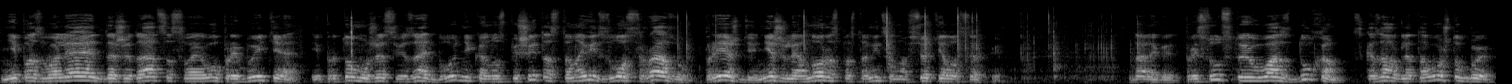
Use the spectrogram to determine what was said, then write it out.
Не позволяет дожидаться своего прибытия и притом уже связать блудника, но спешит остановить зло сразу, прежде, нежели оно распространится на все тело церкви. Далее говорит, присутствие у вас духом, сказал для того, чтобы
